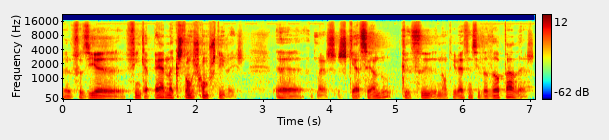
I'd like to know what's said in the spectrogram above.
uh, fazia fim-capé na questão dos combustíveis. Uh, mas esquecendo que se não tivessem sido adotadas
